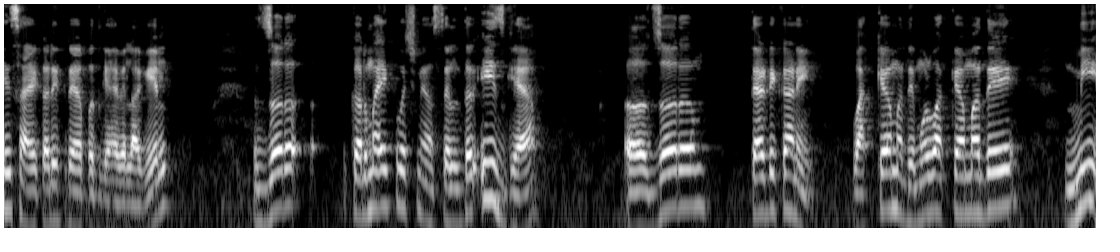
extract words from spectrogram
हे सहाय्यकारी क्रियापद घ्यावे लागेल. जर कर्म एक वचनी असेल तर इज घ्या. जर त्या ठिकाणी वाक्यामध्ये मूळ वाक्यामध्ये मी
